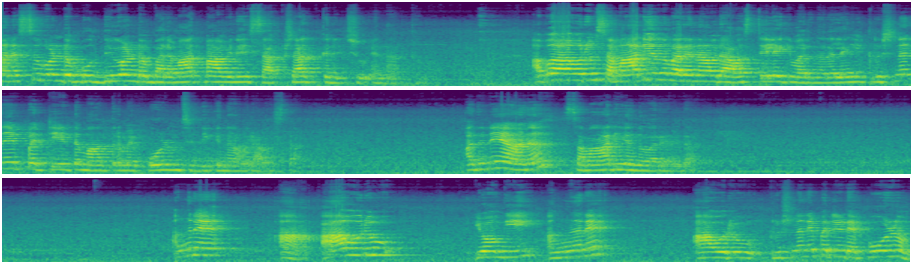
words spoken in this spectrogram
മനസ്സുകൊണ്ടും ബുദ്ധി കൊണ്ടും പരമാത്മാവിനെ സാക്ഷാത്കരിച്ചു എന്നർത്ഥം. അപ്പോൾ ആ ഒരു സമാധി എന്ന് പറയുന്ന ആ ഒരു അവസ്ഥയിലേക്ക് വരുന്നത് അല്ലെങ്കിൽ കൃഷ്ണനെ പറ്റിയിട്ട് മാത്രം എപ്പോഴും ചിന്തിക്കുന്ന ആ ഒരു അവസ്ഥ. അതിനെയാണ് സമാധി എന്ന് പറയുന്നത്. അങ്ങനെ ആ ആ ഒരു യോഗി അങ്ങനെ ആ ഒരു കൃഷ്ണനെ പറ്റിയിട്ട് എപ്പോഴും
